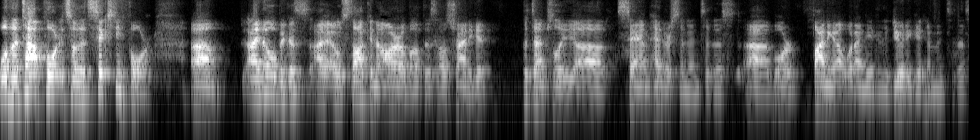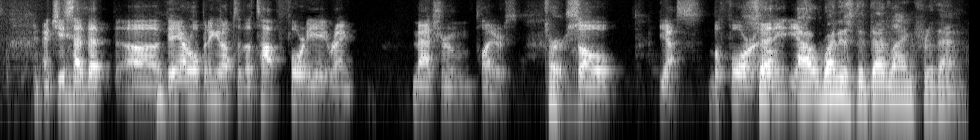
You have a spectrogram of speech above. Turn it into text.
Well, the top four, so that's 64. Um, I know because I, I was talking to Ara about this. I was trying to get potentially uh, Sam Henderson into this uh, or finding out what I needed to do to get him into this. And she said that uh, they are opening it up to the top 48 ranked matchroom players. First. So, yes, before So, any, yeah, uh, when is the deadline for them?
